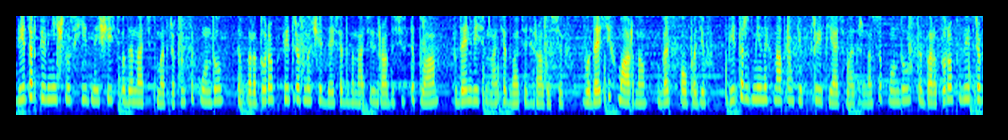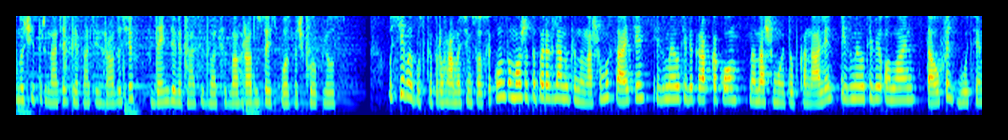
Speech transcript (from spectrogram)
Вітер північно-східний 6-11 метрів на секунду, температура повітря вночі 10-12 градусів тепла, вдень 18-20 градусів. В Одесі хмарно, без опадів. Вітер змінних напрямків 3-5 метрів на секунду, температура повітря вночі 13-15 градусів, вдень 19-22 градуси із позначкою плюс. Усі випуски програми 700 секунд ви можете переглянути на нашому сайті izmailtv.com, на нашому youtube каналі IzmailTV Online та у Фейсбуці.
